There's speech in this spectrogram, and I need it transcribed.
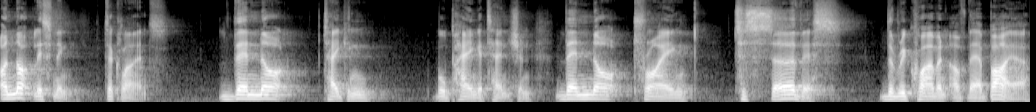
are not listening to clients. They're not taking or paying attention. They're not trying to service the requirement of their buyer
